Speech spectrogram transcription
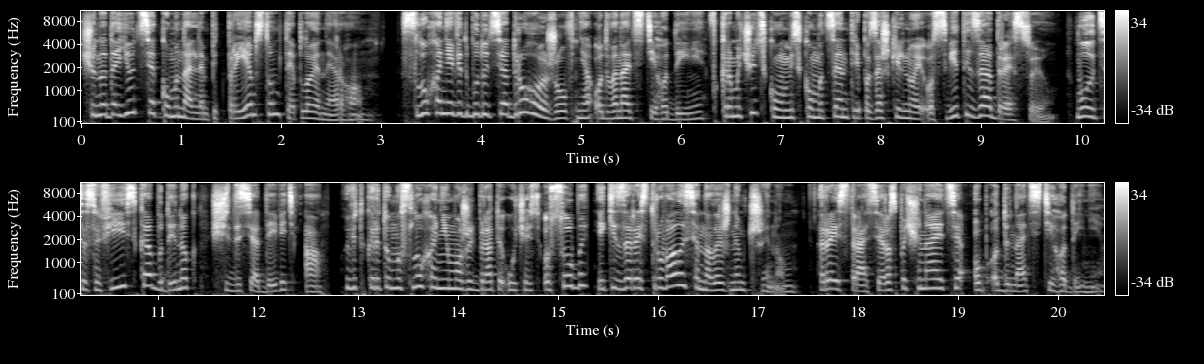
що надаються комунальним підприємством Теплоенерго. Слухання відбудуться 2 жовтня о 12 годині в Кременчуцькому міському центрі позашкільної освіти за адресою вулиця Софіївська, будинок 69А. У відкритому слуханні можуть брати участь особи, які зареєструвалися належним чином. Реєстрація розпочинається об 11 годині.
